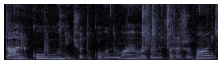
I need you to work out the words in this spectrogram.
тальку, нічого такого немає, можна не переживати.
